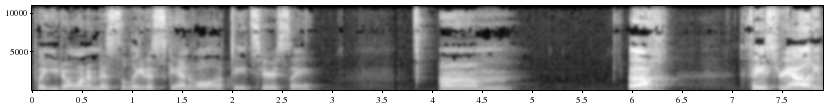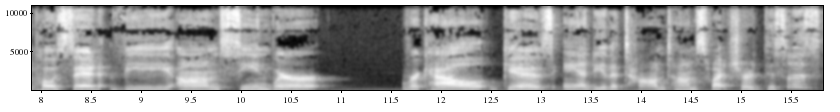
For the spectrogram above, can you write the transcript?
but you don't want to miss the latest scandal update. Seriously. Um, ugh. Face Reality posted the um, scene where Raquel gives Andy the Tom Tom sweatshirt. This was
